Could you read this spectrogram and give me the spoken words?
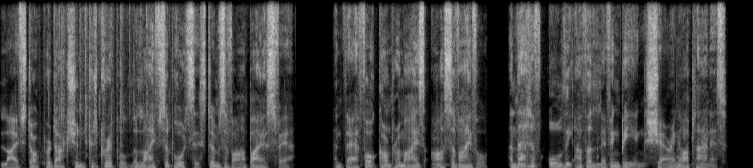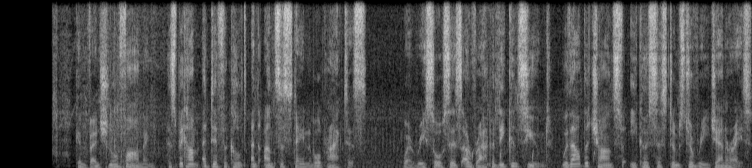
livestock production could cripple the life support systems of our biosphere and therefore compromise our survival and that of all the other living beings sharing our planet. Conventional farming has become a difficult and unsustainable practice, where resources are rapidly consumed without the chance for ecosystems to regenerate.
